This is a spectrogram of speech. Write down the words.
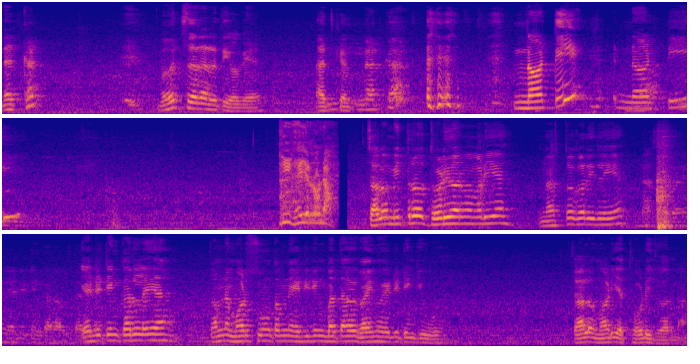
नटखट बहुत शरारती हो गया आजकल નટખટ નટી નટી ચાલો મિત્રો થોડી વારમાં મળીએ નાસ્તો કરી લઈએ એડિટિંગ કરી લઈએ તમને મળશું હું તમને એડિટિંગ બતાવે ભાઈનું એડિટિંગ કેવું હોય. ચાલો મળીએ થોડી જ વારમાં.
